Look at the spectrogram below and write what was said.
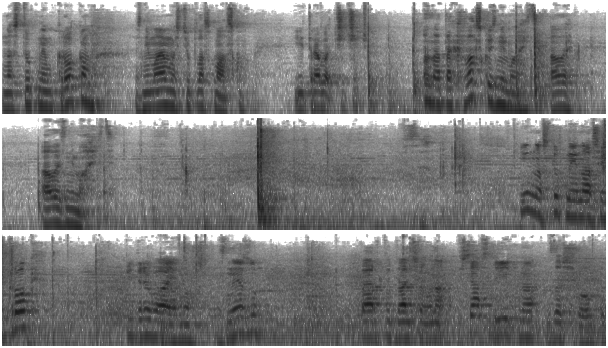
Наступним кроком знімаємо цю пластмаску. Її треба чуть-чуть. Вона так важко знімається, але, але знімається. Все. І наступний наш крок підриваємо знизу. Вверху далі вона вся стоїть на защолках.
